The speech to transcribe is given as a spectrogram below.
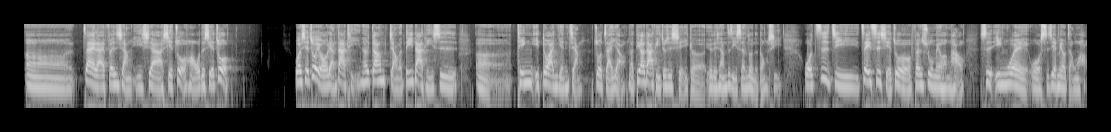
呃，再来分享一下写作哈。我的写作，我的写作有两大题。那刚讲了第一大题是呃听一段演讲做摘要。那第二大题就是写一个有点像自己申论的东西。我自己这一次写作分数没有很好，是因为我时间没有掌握好，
